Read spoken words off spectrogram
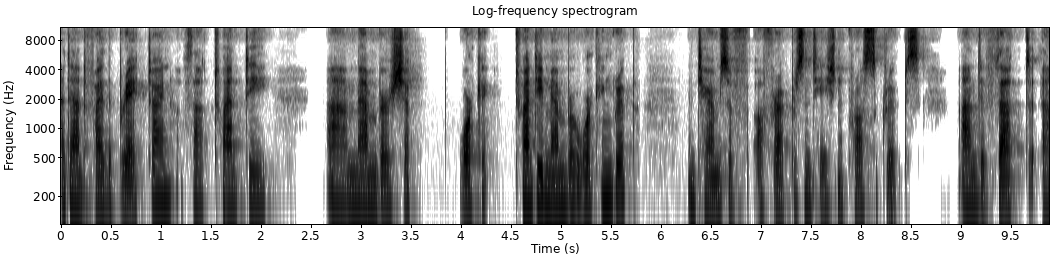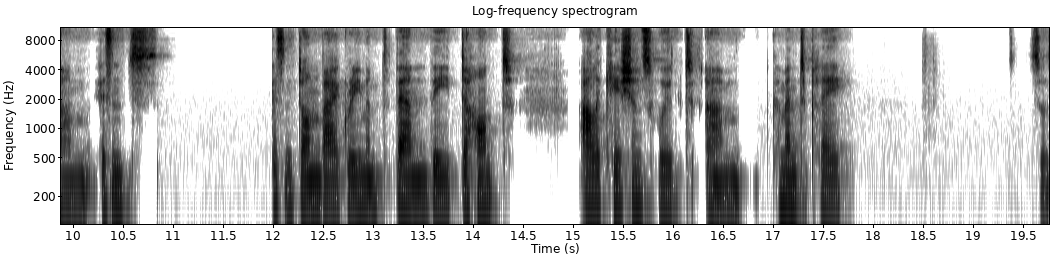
identify the breakdown of that 20 uh, membership working, 20 member working group in terms of, of representation across the groups. And if that um, isn't isn't done by agreement, then the D'Hondt allocations would um, come into play. So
